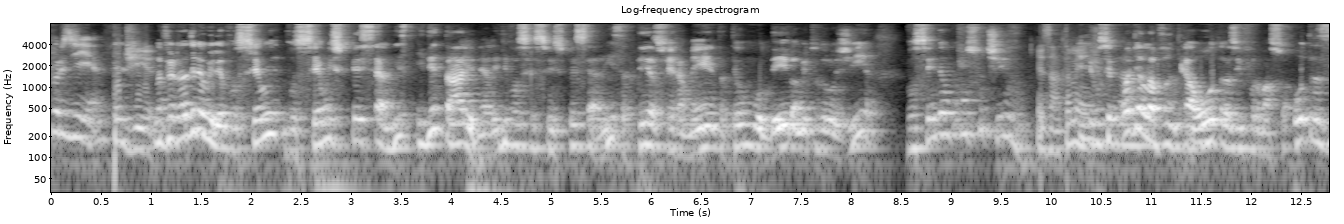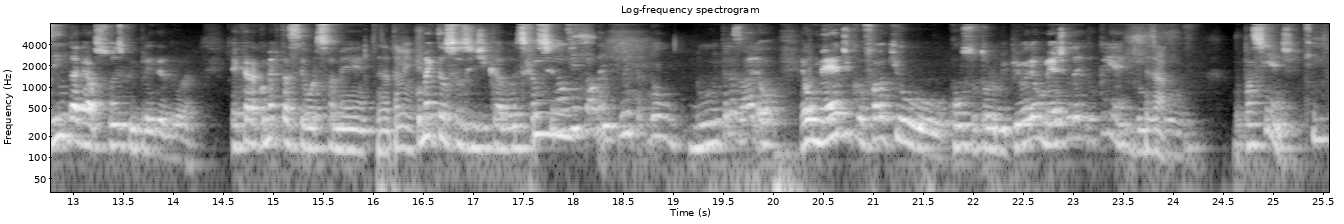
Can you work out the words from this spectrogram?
Por dia. por dia. Na verdade, né, William, você é, um, você é um especialista, e detalhe, né, além de você ser um especialista, ter as ferramentas, ter o modelo, a metodologia, você ainda é um consultivo. E Exatamente. você pode alavancar outras informações, outras indagações com o empreendedor. Que é, cara, como é que está seu orçamento? Exatamente. Como é que estão os seus indicadores? Que é o sinal vital da- do, do- empresário. É o, é o médico, eu falo que o consultor do BPO ele é o médico do cliente, do, Exato. do- do paciente. Sim.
